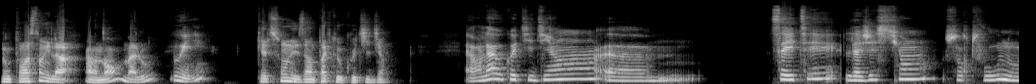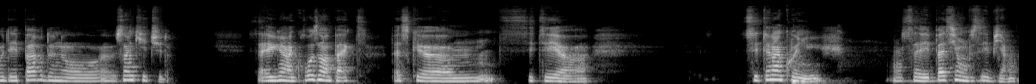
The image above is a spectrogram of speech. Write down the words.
Donc pour l'instant, il a un an, Malo. Oui. Quels sont les impacts au quotidien? Alors là, au quotidien, euh, ça a été la gestion, surtout, nous, au départ, de nos euh, inquiétudes. Ça a eu un gros impact parce que euh, c'était euh, c'était l'inconnu. On savait pas si on faisait bien.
